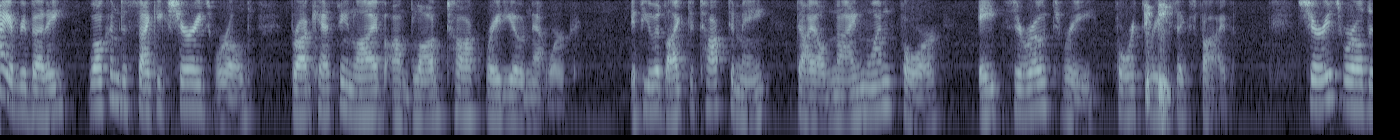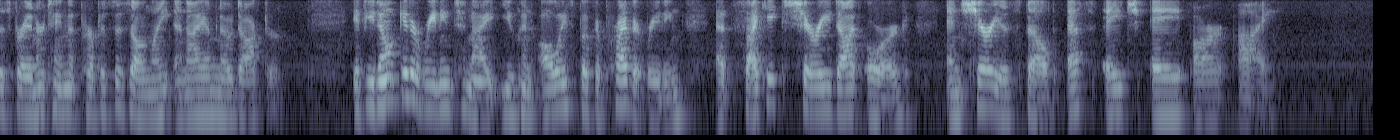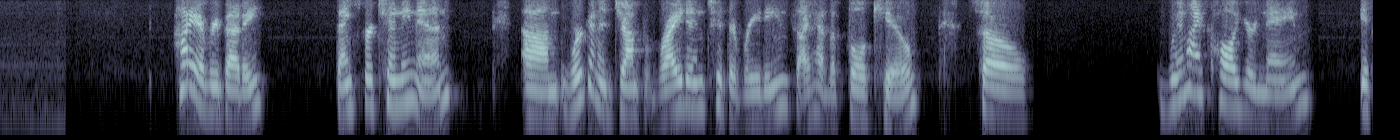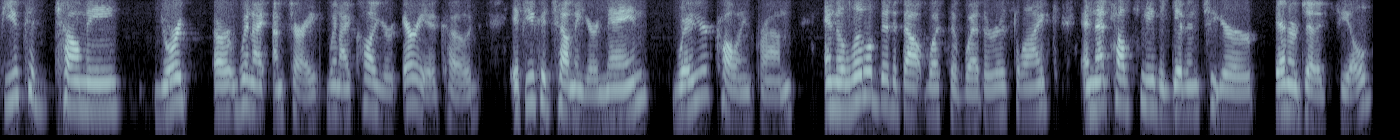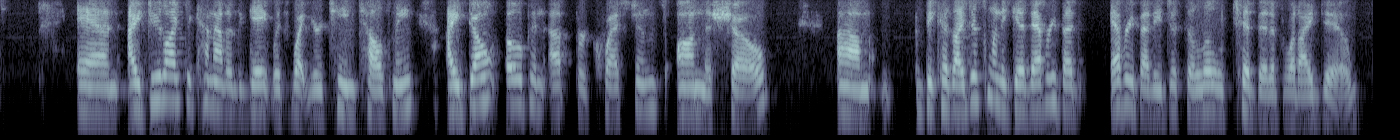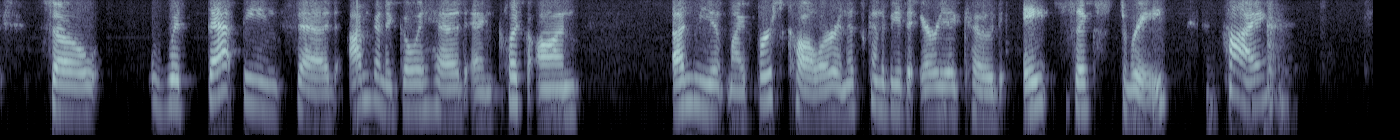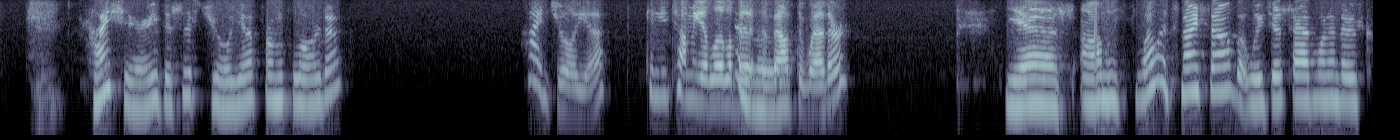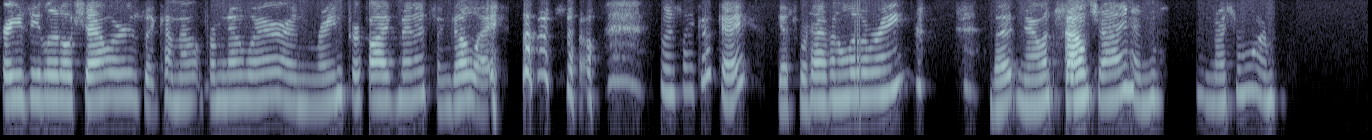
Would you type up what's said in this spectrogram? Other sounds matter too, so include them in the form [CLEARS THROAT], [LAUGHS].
Hi, everybody. Welcome to Psychic Shari's World, broadcasting live on Blog Talk Radio Network. If you would like to talk to me, dial 914 803 4365. Shari's World is for entertainment purposes only, and I am no doctor. If you don't get a reading tonight, you can always book a private reading at psychicshari.org, and Shari is spelled S H A R I. Hi, everybody. Thanks for tuning in. Um, we're going to jump right into the readings. I have a full queue. So, when I call your name, if you could tell me your, or when I, I'm sorry, when I call your area code, if you could tell me your name, where you're calling from, and a little bit about what the weather is like. And that helps me to get into your energetic field. And I do like to come out of the gate with what your team tells me. I don't open up for questions on the show um, because I just want to give everybody everybody just a little tidbit of what I do. So, with that being said, I'm going to go ahead and click on unmute my first caller, and it's going to be the area code 863. Hi. Hi, Shari. This is Julia from Florida. Hi, Julia. Can you tell me a little Hello. bit about the weather? Yes. Um, well, it's nice out, but we just had one of those crazy little showers that come out from nowhere and rain for five minutes and go away. [LAUGHS] so I was like, okay, guess we're having a little rain, but now it's sunshine and nice and warm.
